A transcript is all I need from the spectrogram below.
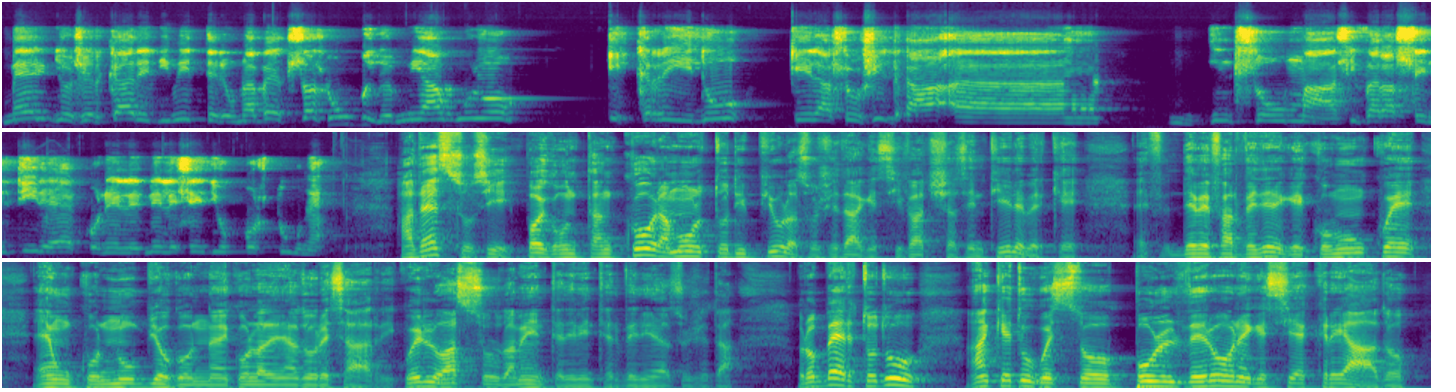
meglio cercare di mettere una pezza subito e mi auguro e credo che la società eh, insomma si farà sentire ecco, nelle, nelle sedi opportune. Adesso sì, poi conta ancora molto di più la società che si faccia sentire perché deve far vedere che comunque è un connubio con, con, l'allenatore Sarri. Quello assolutamente deve intervenire la società. Roberto, tu, anche tu questo polverone che si è creato.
